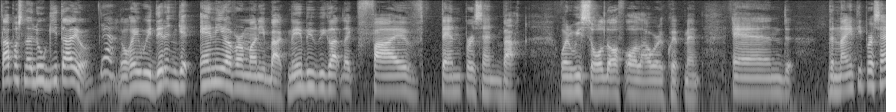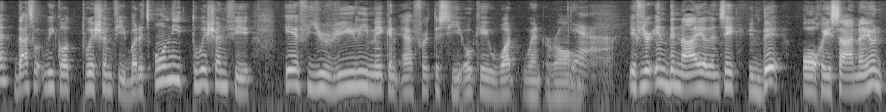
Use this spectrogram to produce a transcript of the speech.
Tapos nalugi tayo. Yeah. Okay, we didn't get any of our money back. Maybe we got like 5, 10% back when we sold off all our equipment. And the 90%, that's what we call tuition fee. But it's only tuition fee if you really make an effort to see, okay, what went wrong. Yeah. If you're in denial and say, hindi, okay sana yun.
